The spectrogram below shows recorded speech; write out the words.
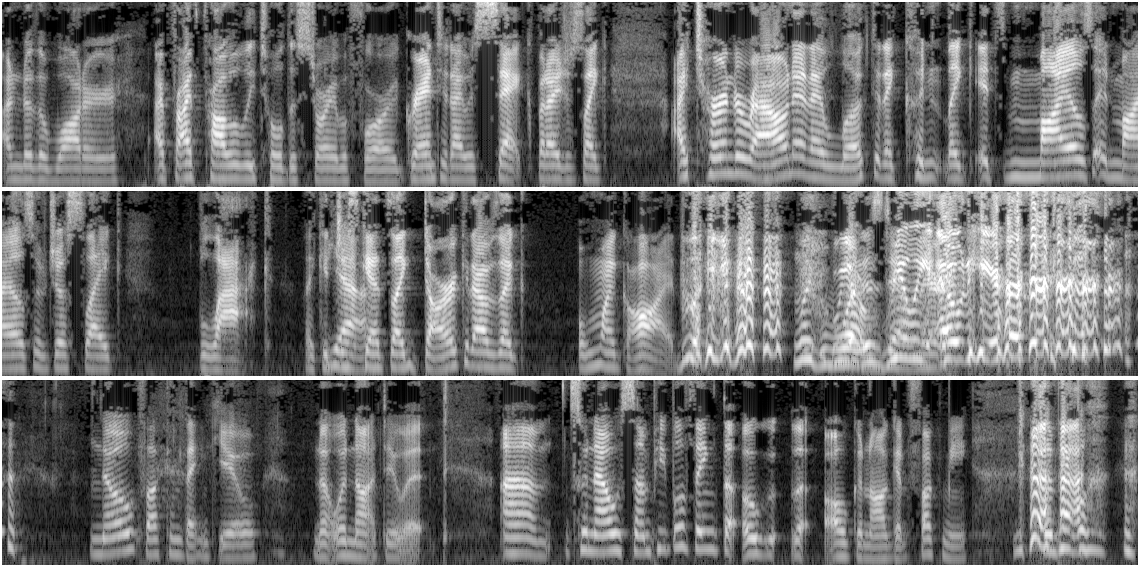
under the water. I've, I've probably told this story before. Granted, I was sick, but I just like I turned around and I looked and I couldn't like it's miles and miles of just like black. Like it Yeah. just gets like dark, and I was like, oh my god, like Like, we what is really out here. No fucking thank you. No, would not do it. Um, so now some people think the, Og- the Okanagan, fuck me. Some people,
